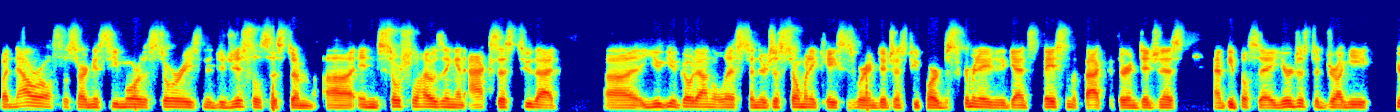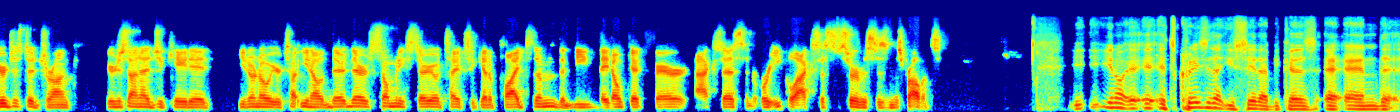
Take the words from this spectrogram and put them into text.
But now we're also starting to see more of the stories in the judicial system, uh, in social housing and access to that. Uh, you you go down the list, and there's just so many cases where Indigenous people are discriminated against based on the fact that they're Indigenous, and people say you're just a druggie, you're just a drunk, you're just uneducated, you don't know what you're talking you know there, there's so many stereotypes that get applied to them that mean they don't get fair access and, or equal access to services in this province. You, know, it, it's crazy that you say that because, and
